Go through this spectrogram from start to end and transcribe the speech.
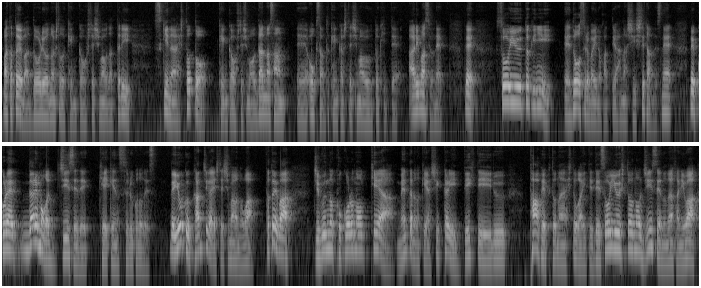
まあ、例えば同僚の人と喧嘩をしてしまうだったり、好きな人と喧嘩をしてしまう、旦那さん、えー、奥さんと喧嘩してしまう時ってありますよね。で、そういう時に、えー、どうすればいいのかっていう話してたんですね。で、これ誰もが人生で経験することです。で、よく勘違いしてしまうのは、例えば自分の心のケア、メンタルのケアしっかりできているパーフェクトな人がいて、で、そういう人の人生の中には、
